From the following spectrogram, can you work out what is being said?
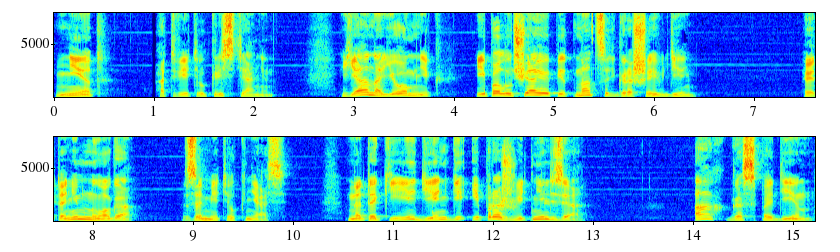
Нет, ответил крестьянин. «Я наемник и получаю пятнадцать грошей в день». «Это немного», — заметил князь. «На такие деньги и прожить нельзя». «Ах, господин»,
